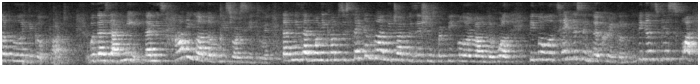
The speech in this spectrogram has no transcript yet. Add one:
a political project. What does that mean? That means having a lot of resources into it. That means that when it comes to second language acquisition for people around the world, people will take this into the curriculum. Because guess what?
